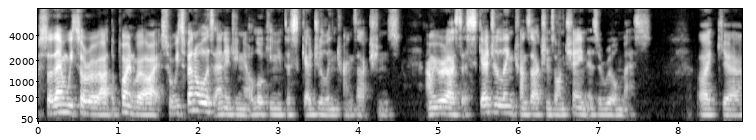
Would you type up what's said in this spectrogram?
so then we sort of at the point where all right, so we spent all this energy now looking into scheduling transactions, and we realized that scheduling transactions on chain is a real mess. Like uh,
